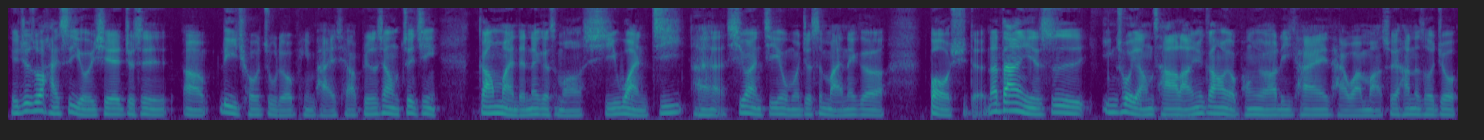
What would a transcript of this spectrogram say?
也就是说还是有一些就是啊、力求主流品牌下，比如像最近。刚买的那个什么洗碗机，哎，洗碗机我们就是买那个 Bosch 的，那当然也是阴错阳差啦，因为刚好有朋友要离开台湾嘛，所以他那时候就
